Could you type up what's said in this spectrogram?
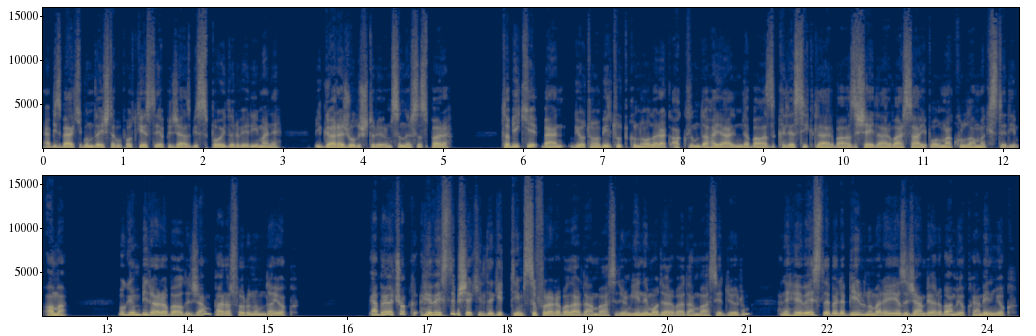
Ya biz belki bunu da işte bu podcast'te yapacağız. Bir spoiler vereyim hani. Bir garaj oluşturuyorum. Sınırsız para. Tabii ki ben bir otomobil tutkunu olarak aklımda hayalimde bazı klasikler, bazı şeyler var sahip olmak, kullanmak istediğim ama bugün bir araba alacağım, para sorunum da yok. Ya böyle çok hevesli bir şekilde gittiğim sıfır arabalardan bahsediyorum, yeni model arabadan bahsediyorum. Hani hevesle böyle bir numaraya yazacağım bir arabam yok, yani benim yok.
